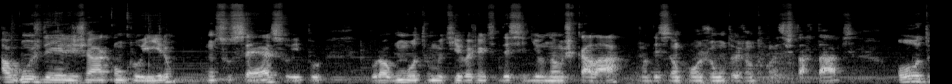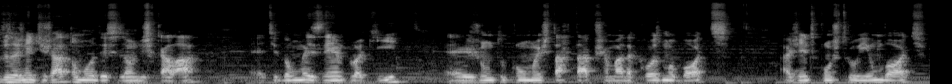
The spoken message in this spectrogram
Alguns deles já concluíram com sucesso e por, por algum outro motivo a gente decidiu não escalar, uma decisão conjunta junto com as startups. Outros a gente já tomou decisão de escalar. É, te dou um exemplo aqui. É, junto com uma startup chamada Cosmobots, a gente construiu um bot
